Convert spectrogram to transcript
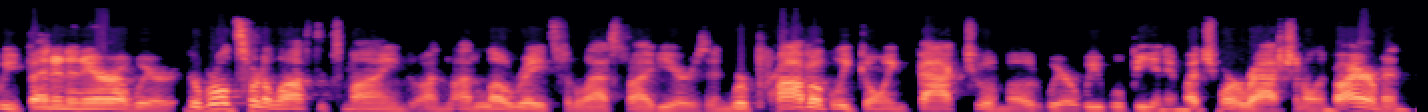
we've been in an era where the world sort of lost its mind on, on low rates for the last five years. And we're probably going back to a mode where we will be in a much more rational environment.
